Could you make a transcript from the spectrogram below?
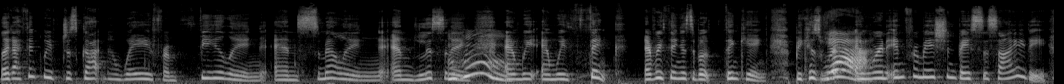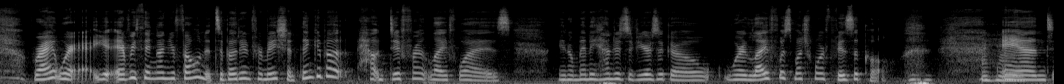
Like I think we've just gotten away from feeling and smelling and listening, mm-hmm. and we and we think Everything is about thinking because we're yeah. and we're an information based society, right? Where eh, everything on your phone it's about information. Think about how different life was you know, many hundreds of years ago, where life was much more physical, mm-hmm. and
